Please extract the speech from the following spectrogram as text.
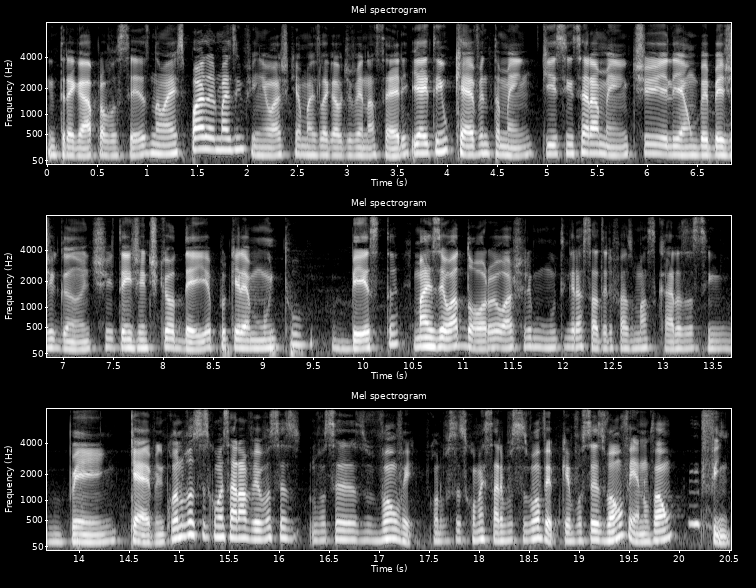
entregar para vocês, não é spoiler, mas enfim, eu acho que é mais legal de ver na série. E aí tem o Kevin também, que sinceramente, ele é um bebê gigante, tem gente que odeia porque ele é muito besta, mas eu adoro, eu acho ele muito engraçado, ele faz umas caras assim, bem Kevin. Quando vocês começaram a ver, vocês, vocês vão ver. Quando vocês começarem, vocês vão ver, porque vocês vão ver, não vão? Enfim,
